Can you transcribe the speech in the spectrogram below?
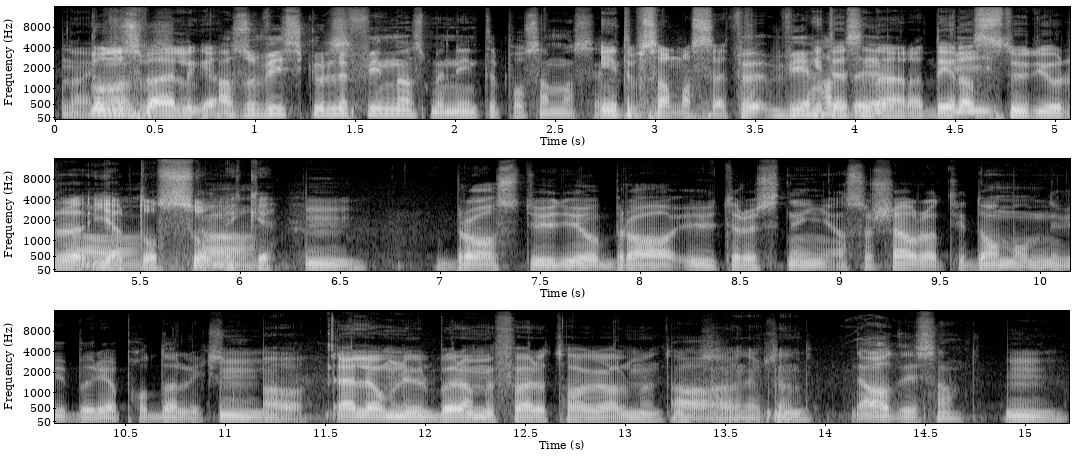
Nej. Låt oss vara ärliga. Alltså vi skulle finnas men inte på samma sätt. Inte på samma sätt. För vi inte hade, så nära. Deras vi, studior Ja, hjälpte oss så ja. mycket. Mm. Bra studio, bra utrustning. Alltså shoutout till dem om ni vill börja podda liksom. Mm. Ja, Eller om ni vill börja med företag allmänt. Ja. ja, 100 procent. Ja det är sant. Mm.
